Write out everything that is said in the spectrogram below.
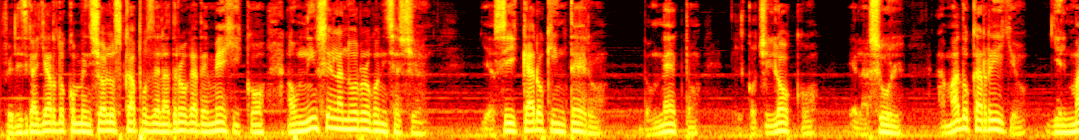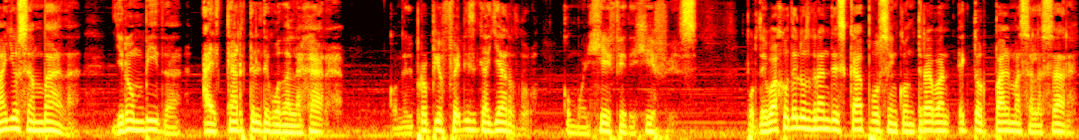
Félix Gallardo convenció a los capos de la droga de México a unirse en la nueva organización, y así Caro Quintero, Don Neto, el Cochiloco, el Azul, Amado Carrillo y el Mayo Zambada dieron vida al cártel de Guadalajara, con el propio Félix Gallardo como el jefe de jefes. Por debajo de los grandes capos se encontraban Héctor Palma Salazar,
